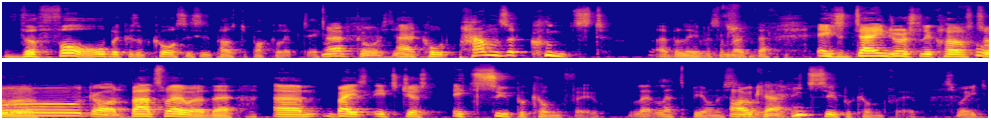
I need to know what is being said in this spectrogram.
the fall, because of course this is post-apocalyptic. Of course. Uh, Yeah. called Panzerkunst, I believe, or something like that. It's dangerously close to a oh God. bad swear word there. Um, bas it's just it's super kung fu. Let, let's be honest. Okay. it's super kung fu. Sweet.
